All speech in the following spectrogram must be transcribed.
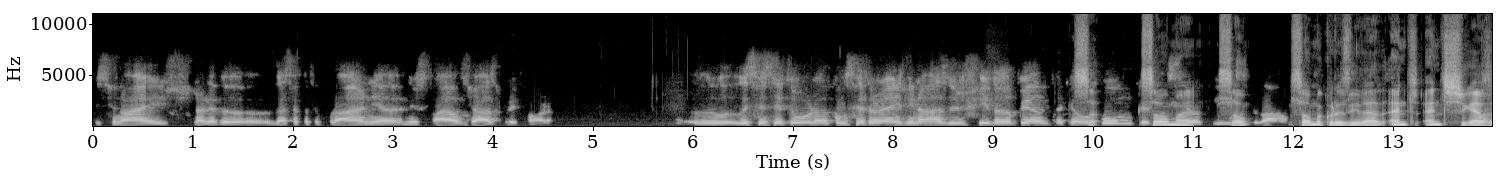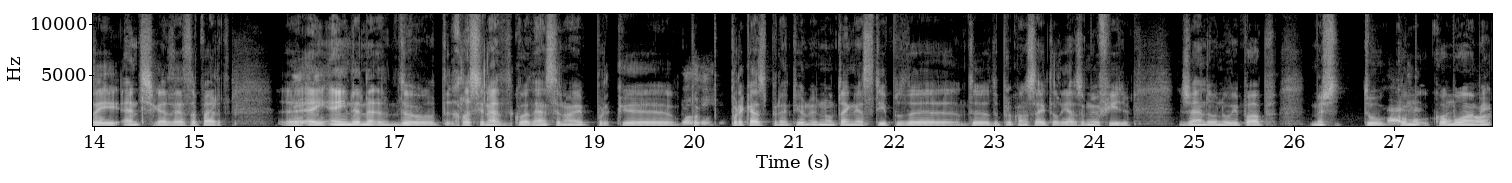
profissionais na área de dança contemporânea, new style, jazz, por aí fora. Uh, licenciatura, comecei a trabalhar em ginásios e de repente aquele só, boom que só uma, aqui só, só uma curiosidade, antes, antes de chegares aí, antes de chegares a essa parte, Uh, ainda na, do, relacionado com a dança, não é? Porque, sim, sim. Por, por, acaso, pronto, eu não tenho esse tipo de, de, de, preconceito. Aliás, o meu filho já andou no hip hop, mas tu, é, como, como homem,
